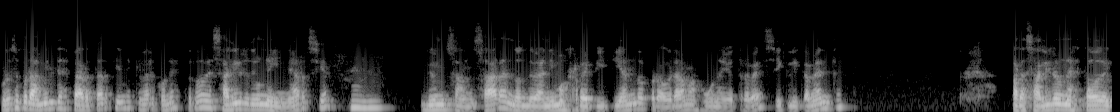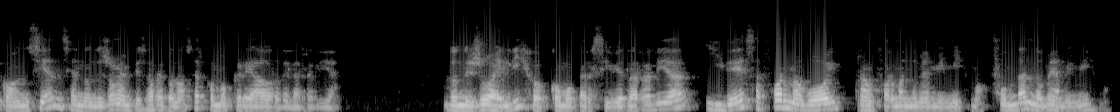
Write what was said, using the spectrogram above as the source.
Por eso para mí el despertar tiene que ver con esto, ¿no? De salir de una inercia, de un samsara en donde venimos repitiendo programas una y otra vez, cíclicamente, para salir a un estado de conciencia en donde yo me empiezo a reconocer como creador de la realidad donde yo elijo cómo percibir la realidad y de esa forma voy transformándome a mí mismo, fundándome a mí mismo.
